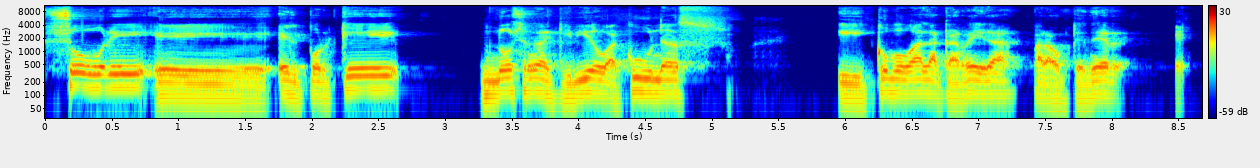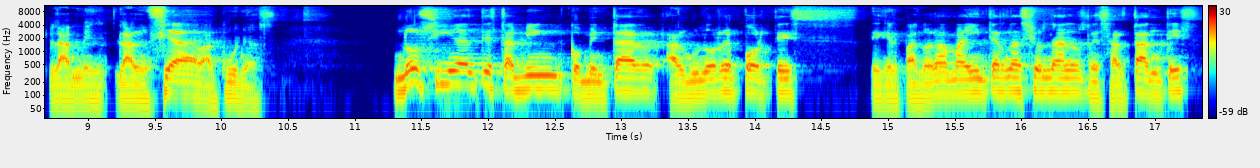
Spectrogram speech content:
sobre eh, el por qué no se han adquirido vacunas y cómo va la carrera para obtener eh, la, la ansiada vacunas. No sin antes también comentar algunos reportes en el panorama internacional resaltantes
